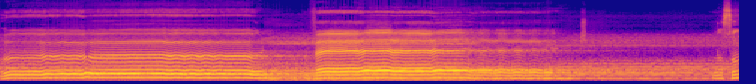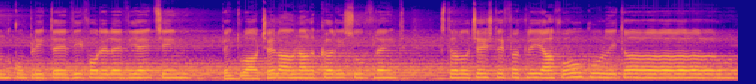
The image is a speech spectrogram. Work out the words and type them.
în veci. Nu sunt cumplite viforele vieții pentru acela în al cărui suflet strălucește făclia focului tău.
